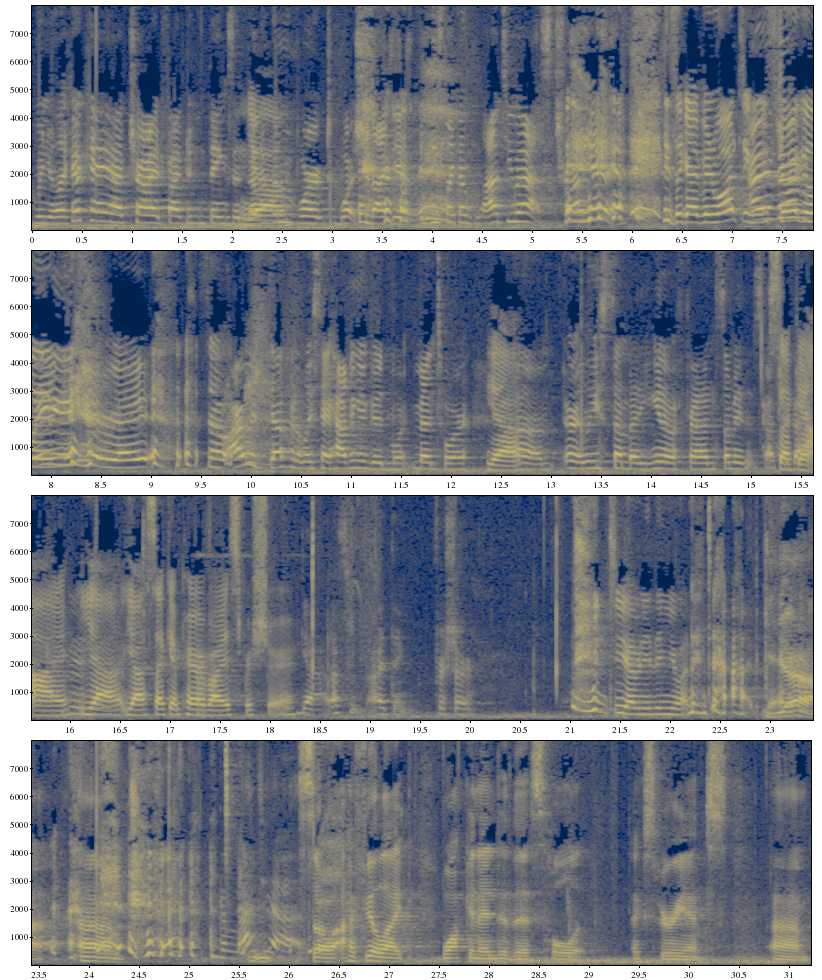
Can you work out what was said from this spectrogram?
when you're like, okay, I've tried five different things and none yeah. of them have worked. What should I do? And he's like, I'm glad you asked. Try this. he's like, I've been watching you struggling, right? so I would definitely say having a good mentor, yeah, um, or at least somebody, you know, a friend, somebody that's got second eye, mm-hmm. yeah, yeah, second pair of eyes for sure. Yeah, that's what I think for sure. do you have anything you wanted to add? Yeah. Um, so I feel like walking into this whole experience, um,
